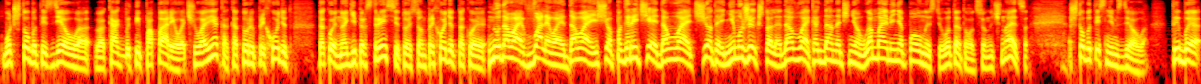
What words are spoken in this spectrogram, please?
вот что бы ты сделала, э, как бы ты попарила человека, который приходит такой на гиперстрессе, то есть он приходит такой, ну давай, валивай, давай, еще погорячей, давай, что ты, не мужик что ли, давай, когда начнем, ломай меня полностью, вот это вот все начинается. Что бы ты с ним сделала? Ты бы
